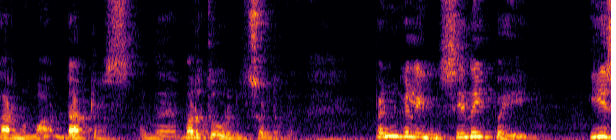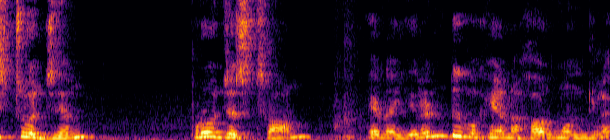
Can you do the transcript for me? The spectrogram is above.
காரணமாக டாக்டர்ஸ் அந்த மருத்துவர்கள் சொல்கிறது பெண்களின் சினைப்பை ஈஸ்ட்ரோஜன் ப்ரோஜெஸ்ட்ரான் என இரண்டு வகையான ஹார்மோன்களை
